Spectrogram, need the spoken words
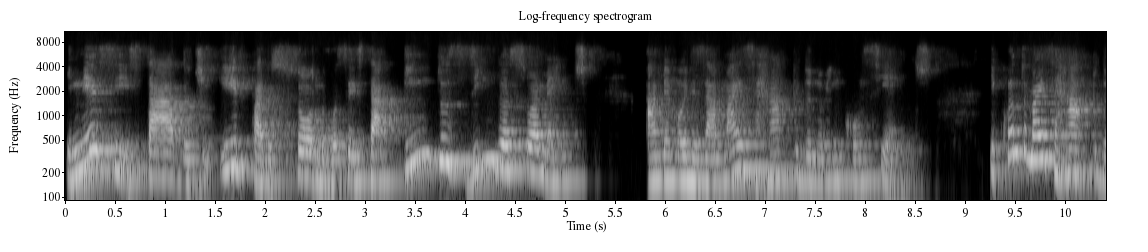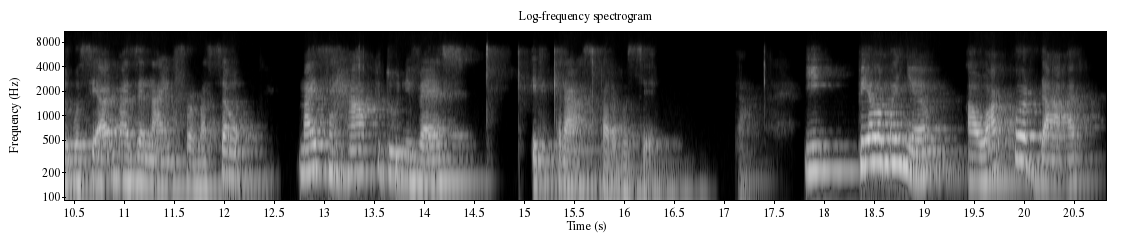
E nesse estado de ir para o sono, você está induzindo a sua mente a memorizar mais rápido no inconsciente. E quanto mais rápido você armazenar a informação, mais rápido o universo ele traz para você. Tá? E pela manhã, ao acordar,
